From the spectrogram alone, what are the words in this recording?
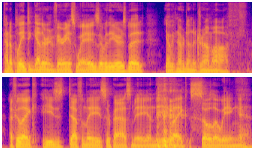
kind of played together in various ways over the years, but yeah, we've never done a drum off. I feel like he's definitely surpassed me in the like soloing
